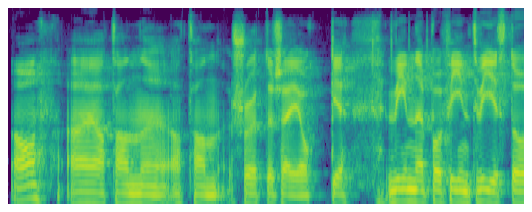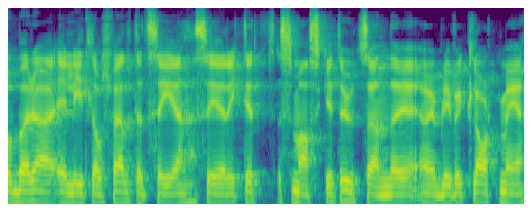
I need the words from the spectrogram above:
Ja, att han, att han sköter sig och eh, vinner på fint vis. Då börjar Elitloppsfältet se, se riktigt smaskigt ut sen. Det har ju blivit klart med,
